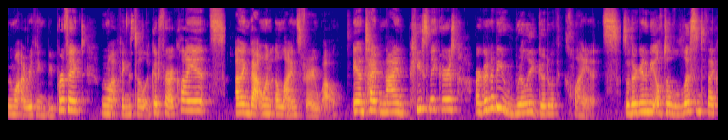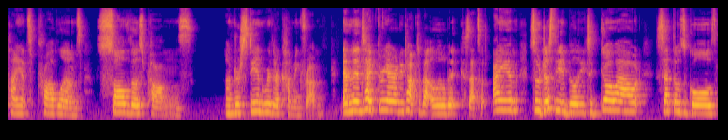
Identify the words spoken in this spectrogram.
we want everything to be perfect, we want things to look good for our clients. I think that one aligns very well. And type 9 peacemakers are going to be really good with clients. So they're going to be able to listen to the client's problems, solve those problems, understand where they're coming from. And then type three, I already talked about a little bit because that's what I am. So just the ability to go out, set those goals,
